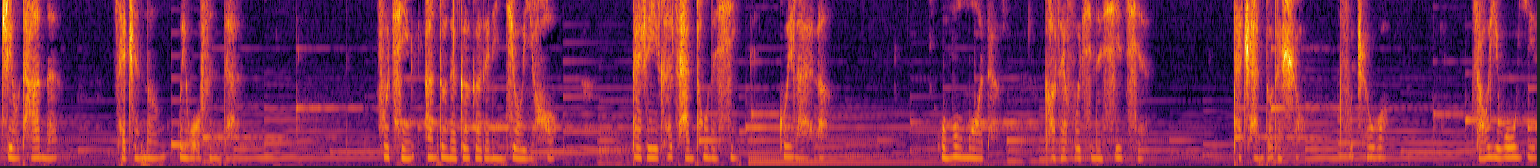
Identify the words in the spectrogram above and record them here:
只有他们，才真能为我分担。父亲安顿了哥哥的灵柩以后，带着一颗惨痛的心归来了。我默默的靠在父亲的膝前，他颤抖的手抚着我。早已呜咽，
